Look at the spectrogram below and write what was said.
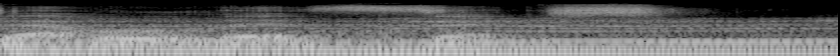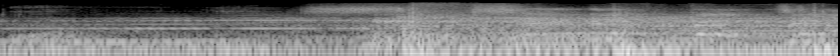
Devil is six, devil is six,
